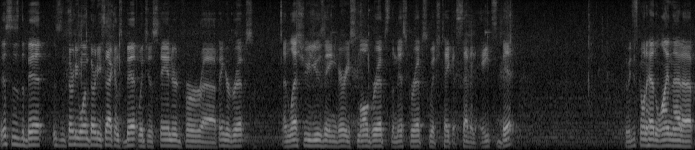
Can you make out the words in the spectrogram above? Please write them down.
this is the bit, this is the 31 30 seconds bit, which is standard for uh, finger grips. Unless you're using very small grips, the MIS grips, which take a 7 8 bit. So we just going ahead and line that up.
